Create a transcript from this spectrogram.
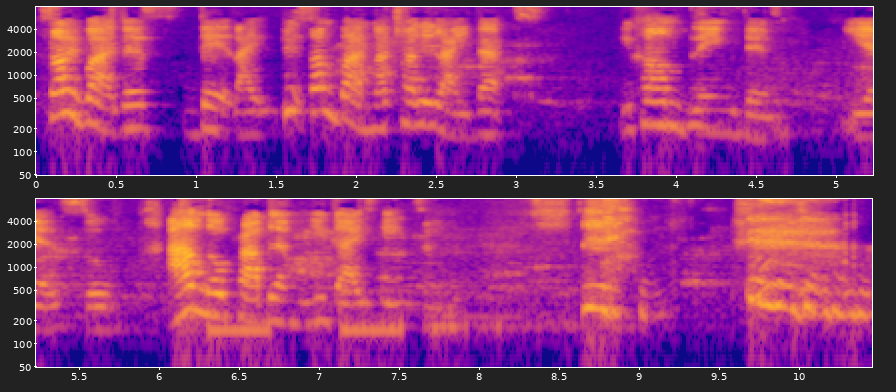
some people are just there. Like some people are naturally like that. You can't blame them. Yes, so I have no problem with you guys hating.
